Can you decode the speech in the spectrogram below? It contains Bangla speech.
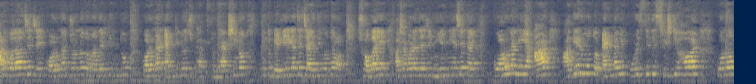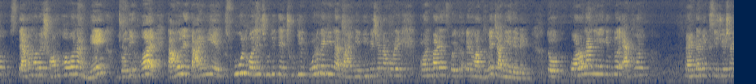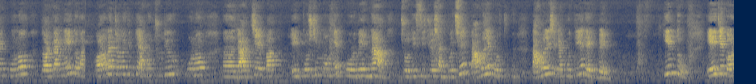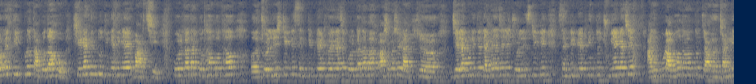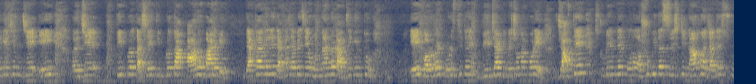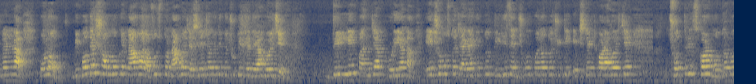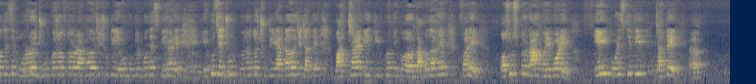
আরও বলা আছে যে করোনার জন্য তোমাদের কিন্তু করোনার অ্যান্টিডোজ ভ্যাকসিনও কিন্তু বেরিয়ে গেছে, যা ইতিমধ্যে সবাই আশা করা যায় যে নিয়ে নিয়েছে। তাই করোনা নিয়ে আর আগের মতো প্যান্ডামিক পরিস্থিতি সৃষ্টি হওয়ার কোনো তেমনভাবে সম্ভাবনা নেই। যদি হয়, তাহলে তাই নিয়ে স্কুল কলেজগুলিতে ছুটি পড়বে কি না তা নিয়ে বিবেচনা করে কনফারেন্স বৈঠকের মাধ্যমে জানিয়ে দেবেন। তো করোনা নিয়ে কিন্তু এখন প্যান্ডামিক সিচুয়েশনের কোনো দরকার নেই। তোমার করোনার জন্য কিন্তু এখন ছুটিও কোনো রাজ্যে বা এই পশ্চিমবঙ্গে পড়বে না। যদি সিচুয়েশন বুঝে, তাহলে তাহলে সেটা খতিয়ে দেখবে। কিন্তু এই যে গরমের তীব্র তাপদাহ, সেটা কিন্তু দিনে দিনে বাড়ছে। কলকাতার কোথাও কোথাও চল্লিশ ডিগ্রি সেন্টিগ্রেড হয়ে গেছে কলকাতা বা আশেপাশের জেলাগুলিতে দেখা যাচ্ছে যে চল্লিশ ডিগ্রি সেন্টিগ্রেড কিন্তু ছুঁয়ে গেছে। আলিপুর আবহাওয়া দপ্তর জানিয়ে দিয়েছেন যে এই যে তীব্রতা, সেই তীব্রতা আরও বাড়বে। দেখা গেলে দেখা যাবে যে অন্যান্য রাজ্যে কিন্তু এই গরমের পরিস্থিতি বিচার বিবেচনা করে যাতে স্টুডেন্টদের কোনো অসুবিধার সৃষ্টি না হয়, যাতে স্টুডেন্টরা কোনো বিপদের সম্মুখীন না হয়, অসুস্থ না হয়ে যায়, সেই জন্য কিন্তু ছুটি দিয়ে দেওয়া হয়েছে। দিল্লি, পাঞ্জাব, হরিয়ানা এই সমস্ত জায়গায় কিন্তু তিরিশে জুন পর্যন্ত ছুটি এক্সটেন্ড করা হয়েছে। ছত্তিশগড়, মধ্যপ্রদেশে পনেরোই জুন পর্যন্ত রাখা হয়েছে ছুটি এবং উত্তরপ্রদেশ, বিহারে একুশে জুন পর্যন্ত ছুটি রাখা হয়েছে যাতে বাচ্চারা এই তীব্র তীপ- তাপদাহের ফলে অসুস্থ না হয়ে পড়ে। এই পরিস্থিতি যাতে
